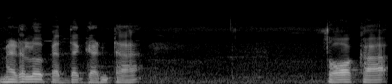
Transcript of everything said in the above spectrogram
మెడలో పెద్ద గంట తోక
